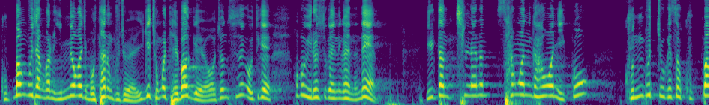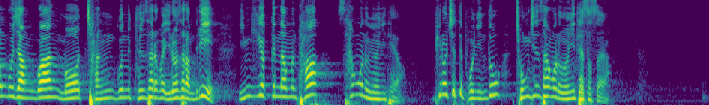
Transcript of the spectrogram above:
국방부 장관을 임명하지 못하는 구조예요. 이게 정말 대박이에요. 전 세상에 어떻게 헌법이 이럴 수가 있는가 했는데 일단 칠레는 상원과 하원이 있고 군부 쪽에서 국방부 장관, 뭐 장군, 군사령관 이런 사람들이 임기가 끝나면 다 상원 의원이 돼요. 피노체트 본인도 종신 상원 의원이 됐었어요.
